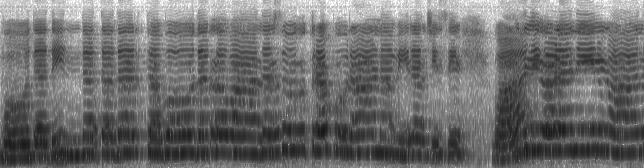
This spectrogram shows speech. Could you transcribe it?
ಮೋದದಿಂದ ತದರ್ಥ ಬೋಧಕವಾದ ಸೂತ್ರ ಪುರಾಣ ವಿರಚಿಸಿ ವಾದಿಗಳ ನಿರ್ವಾದ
